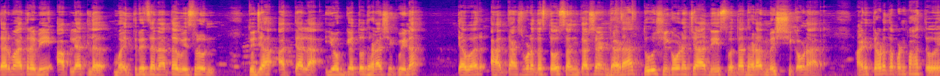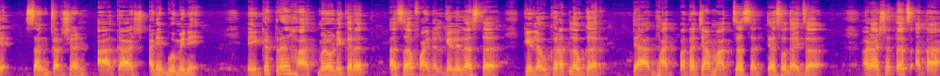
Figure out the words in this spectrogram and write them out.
तर मात्र मी आपल्यातलं मैत्रीचं नातं विसरून तुझ्या आत्याला योग्य तो धडा शिकविना? त्यावर आकाश म्हणत असतो संकर्षण धडा तू शिकवण्याच्या आधी स्वतः धडा मीच शिकवणार. आणि तेवढंच आपण पाहतोय संकर्षण आकाश आणि भूमीने एकत्र हात मिळवणी करत असं फायनल केलेलं असतं की लवकरात लवकर त्या घातपाताच्या मागचं सत्य शोधायचं. आणि अशातच आता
